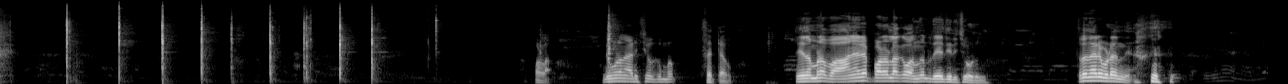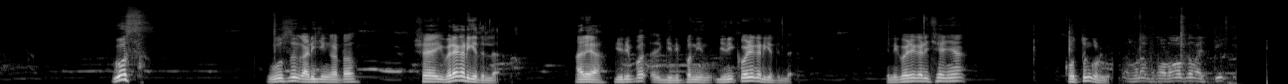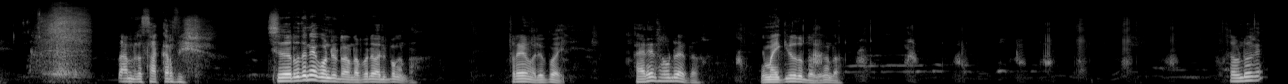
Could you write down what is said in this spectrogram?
കൊള്ളാം ഇതും കൂടെ അടിച്ചു വെക്കുമ്പോൾ വെക്കുമ്പം സെറ്റാവും. ഇത് നമ്മുടെ വാനര പടകളൊക്കെ വന്നിട്ട് ദേ തിരിച്ചു കൊടുക്കും. ഇത്ര നേരം ഇവിടെ തന്നെയാ ഗൂസ്. ഗൂസ് കടിക്കും കേട്ടോ. പക്ഷേ ഇവരെ കടിക്കത്തില്ല. അറിയാ ഗിരിപ്പ ഗിരിപ്പന്നി ഗിനിക്കോഴി കടിക്കത്തില്ല. ഗിനിക്കോഴി കടിച്ചു കഴിഞ്ഞാൽ കൊത്തും കൊള്ളും. നമ്മുടെ കുളമൊക്കെ വറ്റി. നമ്മുടെ സക്കർ ഫിഷ്. ചെറുതിനെ കൊണ്ടിട്ടുണ്ട് അപ്പോൾ ഒരു വലുപ്പം കണ്ടോ? ഇത്രയും വലുപ്പമായി. കരയും സൗണ്ട് കേട്ടോ. ഞാൻ മൈക്കിൽ തൊട്ടോ കണ്ടോ? സൗണ്ട് ഒക്കെ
